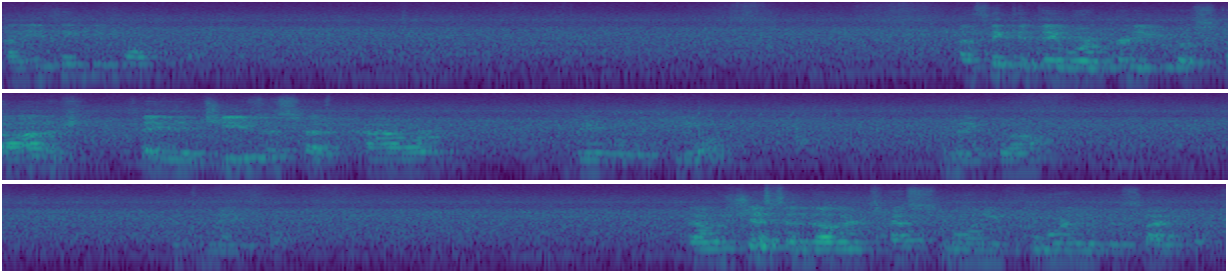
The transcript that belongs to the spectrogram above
How do you think he felt about it? I think that they were pretty astonished, saying that Jesus has power to be able to heal, to make well, and to make full. That was just another testimony for the disciples,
